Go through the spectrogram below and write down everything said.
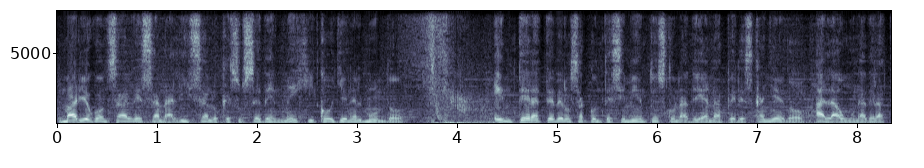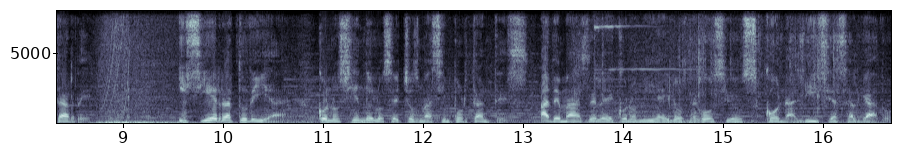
Mario González analiza lo que sucede en México y en el mundo. Entérate de los acontecimientos con Adriana Pérez Cañedo a la 1 de la tarde. Y cierra tu día conociendo los hechos más importantes, además de la economía y los negocios con Alicia Salgado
